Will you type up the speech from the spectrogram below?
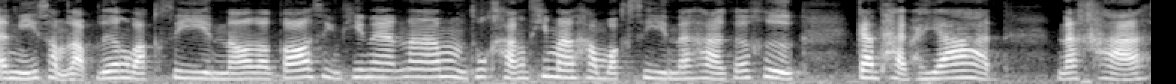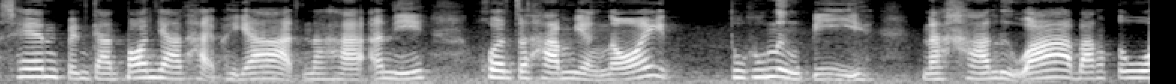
อันนี้สำหรับเรื่องวัคซีนเนาะแล้วก็สิ่งที่แนะนำทุกครั้งที่มาทำวัคซีนนะคะ ก็คือการถ่ายพยาธินะคะ เช่นเป็นการป้อนยาถ่ายพยาธินะคะ อันนี้ควรจะทำอย่างน้อย ทุกๆหนึ่งปีนะคะ หรือว่าบางตัว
